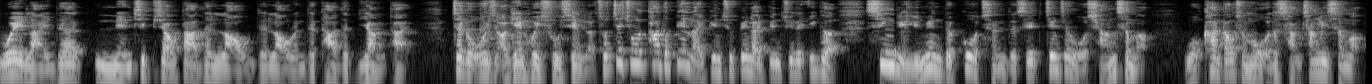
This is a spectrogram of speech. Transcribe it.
未来的年纪比较大的老的老人的他的样态。这个会 again 会出现了，所以这种它的变来变去、变来变去的一个心理里面的过程的，是现在我想什么，我看到什么，我的想象力什么，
